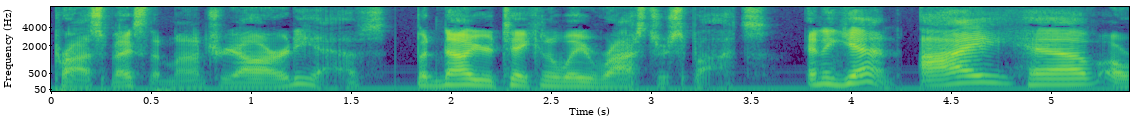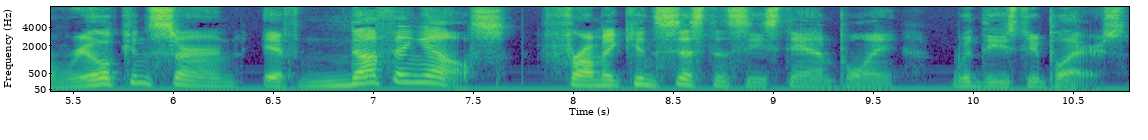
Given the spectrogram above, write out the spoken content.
prospects that Montreal already has, but now you're taking away roster spots. And again, I have a real concern, if nothing else, from a consistency standpoint with these two players.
